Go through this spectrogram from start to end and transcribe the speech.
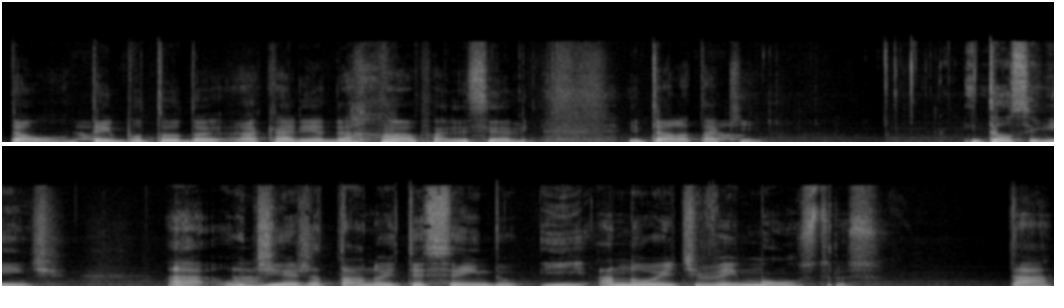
Então, o tempo todo a carinha dela aparecer ali. Então, ela está aqui. Então, é o seguinte. Ah, o dia já está anoitecendo e à noite vem monstros, tá?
